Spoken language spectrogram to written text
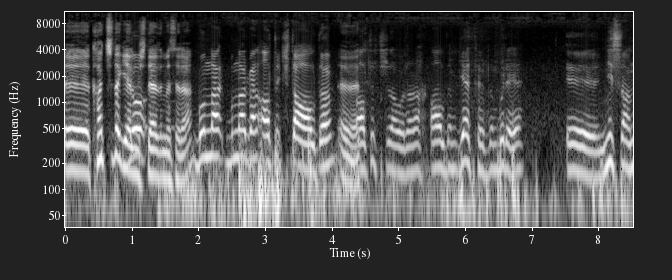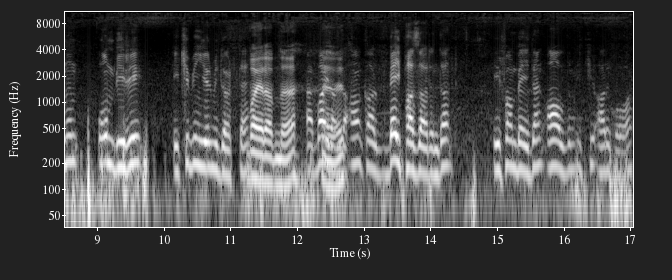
E, kaçta gelmişlerdi mesela? bunlar bunlar ben altı çıta aldım. Evet. Altı çıta olarak aldım, getirdim buraya. E, Nisan'ın 11'i 2024'te. Bayramda. Ha, bayramda Evet. Ankara Bey Pazarı'ndan İrfan Bey'den aldım iki arı kova.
